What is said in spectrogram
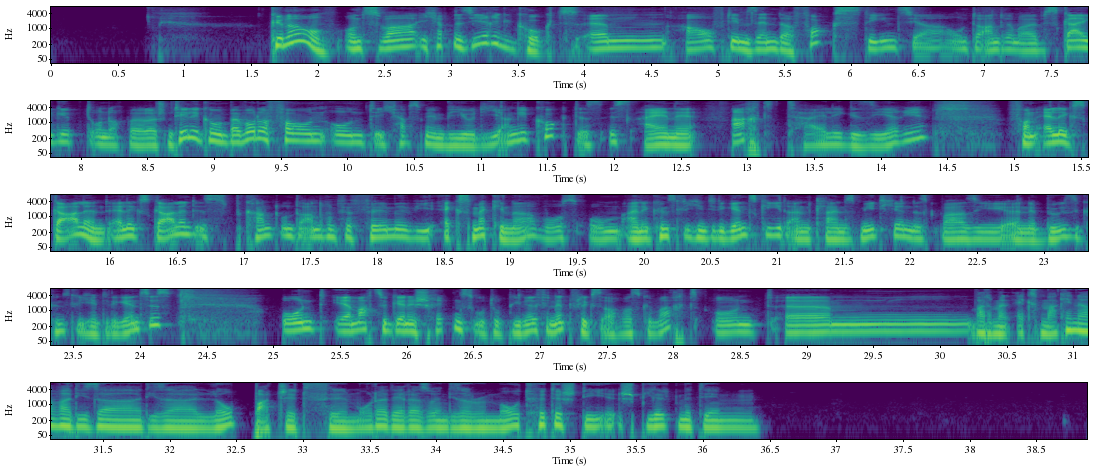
Genau, und zwar, ich habe eine Serie geguckt ähm, auf dem Sender Fox, den es ja unter anderem bei Sky gibt und auch bei der Deutschen Telekom und bei Vodafone und ich habe es mir im VOD angeguckt. Es ist eine achtteilige Serie von Alex Garland. Alex Garland ist bekannt unter anderem für Filme wie Ex Machina, wo es um eine künstliche Intelligenz geht, ein kleines Mädchen, das quasi eine böse künstliche Intelligenz ist. Und er macht so gerne Schreckensutopien. Er hat für Netflix auch was gemacht. Und ähm, Warte mal, Ex Machina war dieser, dieser Low-Budget-Film, oder? Der da so in dieser Remote-Hütte spielt mit dem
